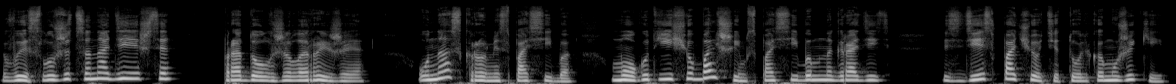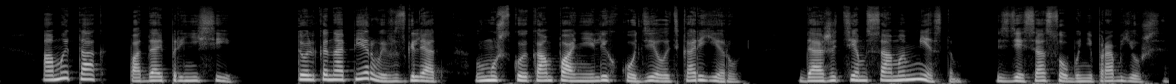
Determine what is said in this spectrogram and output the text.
«Выслужиться надеешься?» — продолжила рыжая. «У нас, кроме спасибо, могут еще большим спасибом наградить. Здесь в почете только мужики, а мы так, подай принеси. Только на первый взгляд в мужской компании легко делать карьеру. Даже тем самым местом здесь особо не пробьешься.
